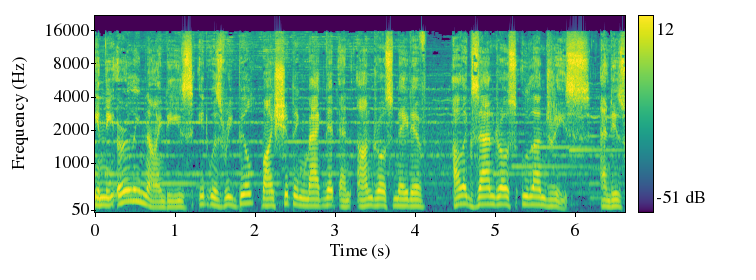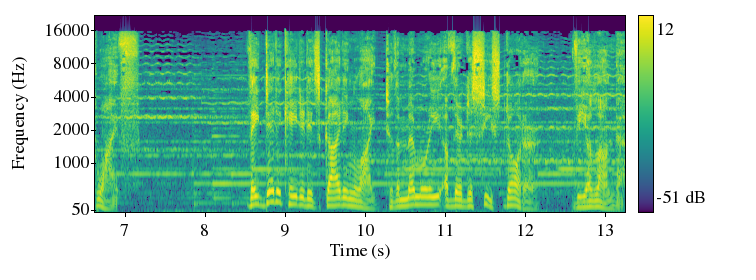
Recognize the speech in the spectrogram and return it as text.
In the early 90s, it was rebuilt by shipping magnate and Andros native Alexandros Goulandris and his wife. They dedicated its guiding light to the memory of their deceased daughter, Violanda.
